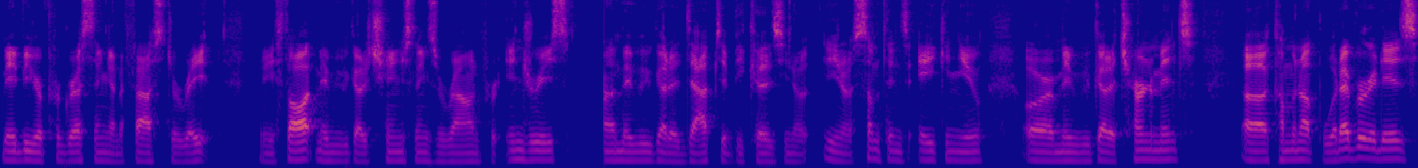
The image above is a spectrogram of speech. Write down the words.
Maybe you're progressing at a faster rate than you thought. Maybe we've got to change things around for injuries. Uh, maybe we've got to adapt it because you know you know something's aching you, or maybe we've got a tournament uh, coming up. Whatever it is,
